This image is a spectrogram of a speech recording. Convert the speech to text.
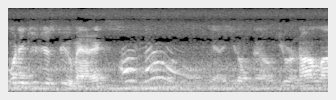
What did you just do, Maddox? Oh, no. Yeah, you don't know. You are not allowed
